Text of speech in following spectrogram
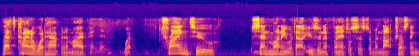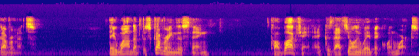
That's kind of what happened, in my opinion. What, trying to send money without using a financial system and not trusting governments, they wound up discovering this thing called blockchain, because that's the only way Bitcoin works.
